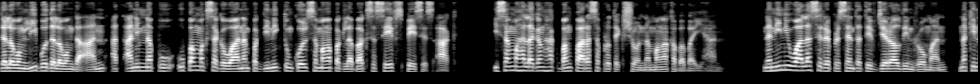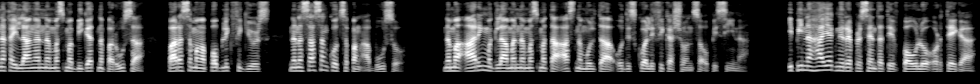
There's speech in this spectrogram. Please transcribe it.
2,200 at 60 upang magsagawa ng pagdinig tungkol sa mga paglabag sa Safe Spaces Act, isang mahalagang hakbang para sa proteksyon ng mga kababaihan. Naniniwala si Representative Geraldine Roman na kinakailangan ng mas mabigat na parusa para sa mga public figures na nasasangkot sa pang-abuso, na maaring maglaman ng mas mataas na multa o diskwalifikasyon sa opisina. Ipinahayag ni Representative Paulo Ortega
